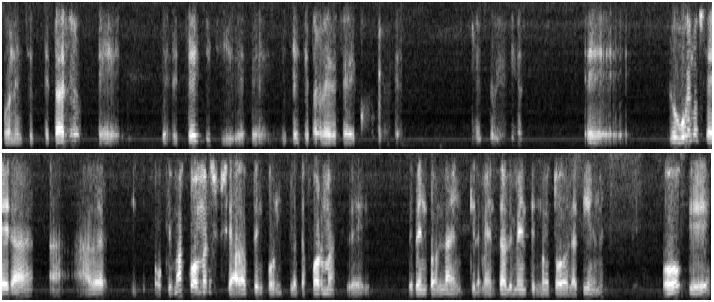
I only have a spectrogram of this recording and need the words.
con el secretario, eh, desde CESIS y desde el a través de FEDECO, eh, lo bueno será a, ver o que más comercios se adapten con plataformas de, de venta online, que lamentablemente no todas la tienen, o que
